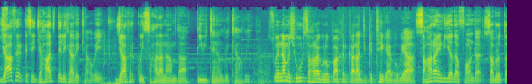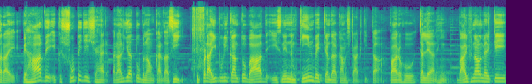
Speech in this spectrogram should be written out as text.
ਜਾਂ ਫਿਰ ਕਿਸੇ ਜਹਾਜ਼ ਤੇ ਲਿਖਿਆ ਵੇਖਿਆ ਹੋਵੇ, ਜਾਂ ਫਿਰ ਕੋਈ ਸਹਾਰਾ ਨਾਮ ਦਾ ਟੀਵੀ ਚੈਨਲ ਵੇਖਿਆ ਹੋਵੇ। ਸੋ ਇੰਨਾ ਮਸ਼ਹੂਰ ਸਹਾਰਾ ਗਰੁੱਪ ਆਖਰਕਾਰ ਅੱਜ ਕਿੱਥੇ ਗਾਇਬ ਹੋ ਗਿਆ? ਸਹਾਰਾ ਇੰਡੀਆ ਦਾ ਫਾਊਂਡਰ ਸਬਰਤਾ ਰਾਏ ਬਿਹਾਰ ਦੇ ਇੱਕ ਛੋਟੇ ਜਿਹੇ ਸ਼ਹਿਰ ਰਾਰੀਆ ਤੋਂ ਬਿਲੋਂਗ ਕਰਦਾ ਸੀ। ਤੇ ਪੜ੍ਹਾਈ ਪੂਰੀ ਕਰਨ ਤੋਂ ਬਾਅਦ ਇਸ ਨੇ ਨਮਕੀਨ ਵੇਚਣ ਦਾ ਕੰਮ ਸਟਾਰਟ ਕੀਤਾ, ਪਰ ਉਹ ਚੱਲਿਆ ਨਹੀਂ। ਵਾਈਫ ਨਾਲ ਮਿਲ ਕੇ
